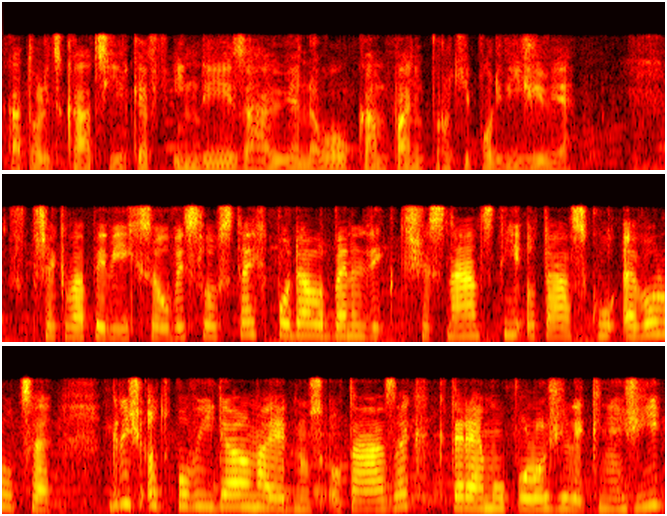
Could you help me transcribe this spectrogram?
Katolická církev v Indii zahajuje novou kampaň proti podvýživě. V překvapivých souvislostech podal Benedikt XVI. otázku evoluce, když odpovídal na jednu z otázek, které mu položili kněží,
